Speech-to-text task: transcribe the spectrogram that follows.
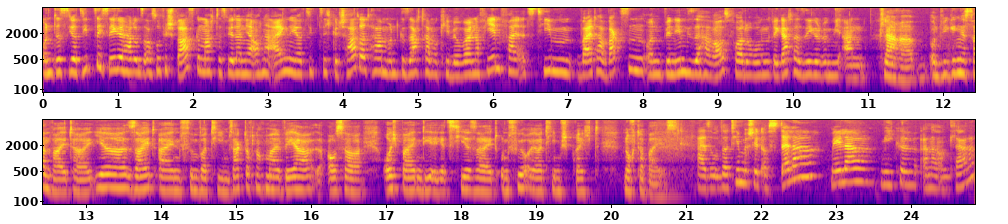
und das J70-Segeln hat uns auch so viel Spaß gemacht, dass wir dann ja auch eine eigene J70 gechartert haben und gesagt haben, okay, wir wollen auf jeden Fall als Team weiter wachsen und wir nehmen diese Herausforderung Regattasegeln irgendwie an. Clara, und wie ging es dann weiter? Ihr seid ein Fünfer-Team. Sagt doch nochmal, wer außer euch beiden, die ihr jetzt hier seid und für euer Team sprecht, noch dabei ist. Also unser Team besteht aus Stella, Mela, Mieke, Anna und Clara.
